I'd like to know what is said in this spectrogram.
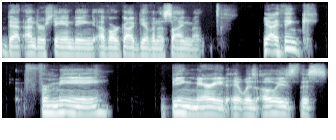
that understanding of our God-given assignment? Yeah, I think for me being married, it was always this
